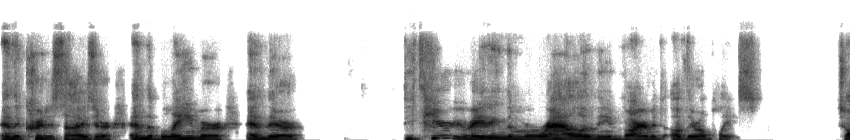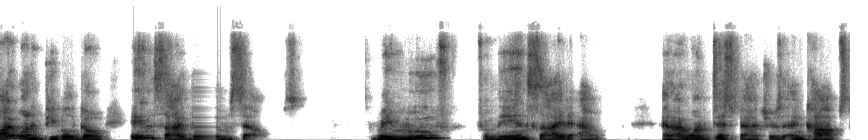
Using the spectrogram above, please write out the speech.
and the criticizer and the blamer, and they're deteriorating the morale and the environment of their own place? So I wanted people to go inside themselves, remove from the inside out. And I want dispatchers and cops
